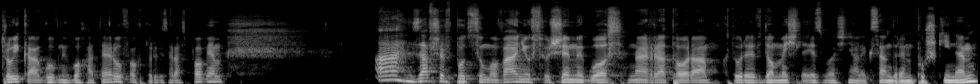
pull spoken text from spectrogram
trójka głównych bohaterów, o których zaraz powiem. A zawsze w podsumowaniu słyszymy głos narratora, który w domyśle jest właśnie Aleksandrem Puszkinem.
